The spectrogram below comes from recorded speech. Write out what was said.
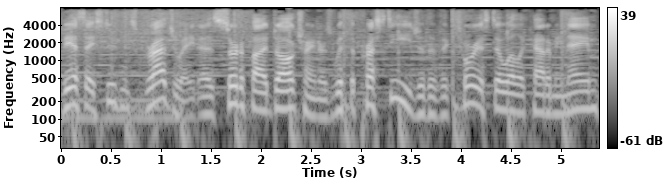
VSA students graduate as certified dog trainers with the prestige of the Victoria Stilwell Academy name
